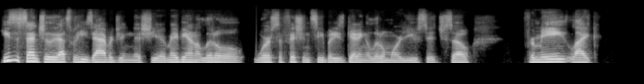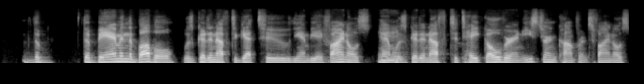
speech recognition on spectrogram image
He's essentially that's what he's averaging this year, maybe on a little worse efficiency, but he's getting a little more usage. So for me, like the the Bam in the bubble was good enough to get to the NBA finals mm-hmm. and was good enough to take over an Eastern Conference finals.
